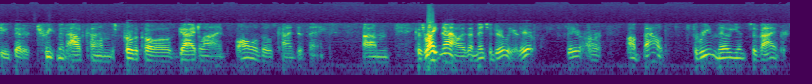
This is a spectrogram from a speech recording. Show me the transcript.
to better treatment outcomes, protocols, guidelines, all of those kinds of things. Because um, right now, as I mentioned earlier, there there are about three million survivors,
